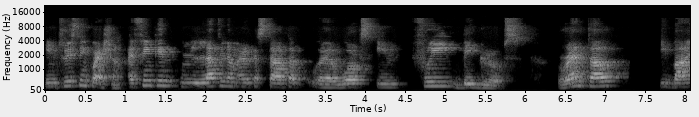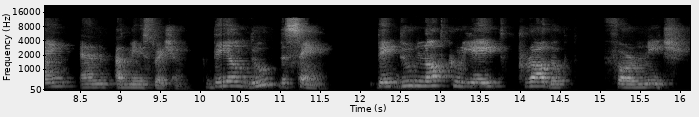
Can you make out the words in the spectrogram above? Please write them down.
Interesting question. I think in Latin America, startup uh, works in three big groups rental, e buying, and administration. They all do the same. They do not create product for niche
